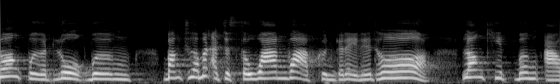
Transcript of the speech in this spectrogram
ลองเปิดโลกเบิง บางเทื่อมันอาจจะสว่างวาบขึ้นก็ได้เนเธอลองคิดเบิงเอา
